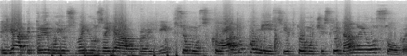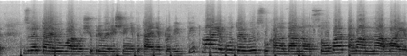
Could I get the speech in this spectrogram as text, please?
я підтримую свою заяву про відвід всьому складу комісії, в тому числі даної особи. Звертаю увагу, що при вирішенні питання про відвід має бути вислухана дана особа, та вона має,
